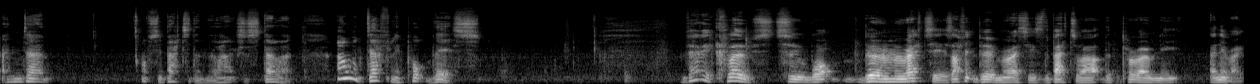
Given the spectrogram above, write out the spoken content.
and uh, obviously better than the likes of Stella. I would definitely put this very close to what Birra Moretti is. I think Birra Moretti is the better out the Peroni anyway.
